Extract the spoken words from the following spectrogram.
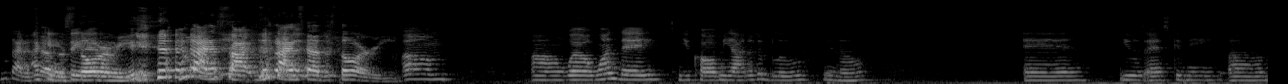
You gotta I tell can't the say story. you gotta start. You gotta tell the story. Um, um, well, one day you called me out of the blue, you know, and you was asking me, um,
